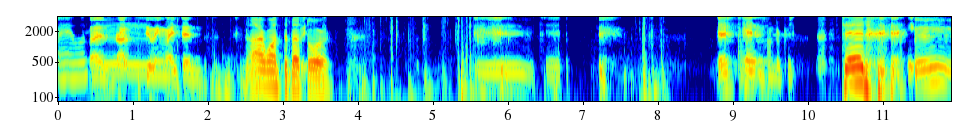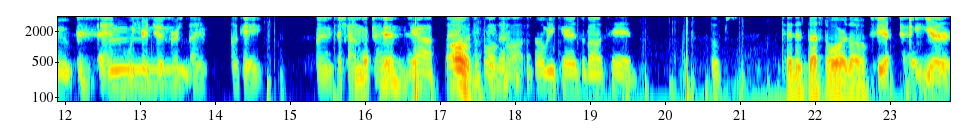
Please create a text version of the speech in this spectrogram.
I want Man, stop stealing my tin. I want the best ore. There's tin. 100%. Tin. Boo. And we heard you the first time. Okay. There's shout. more tin. Yeah. Oh, Full. Nobody cares about tin. Oops. Tin is best ore though. Fear. I think your,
